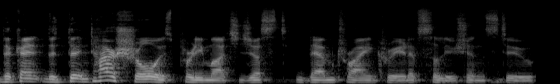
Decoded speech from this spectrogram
the kind the, the entire show is pretty much just them trying creative solutions to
